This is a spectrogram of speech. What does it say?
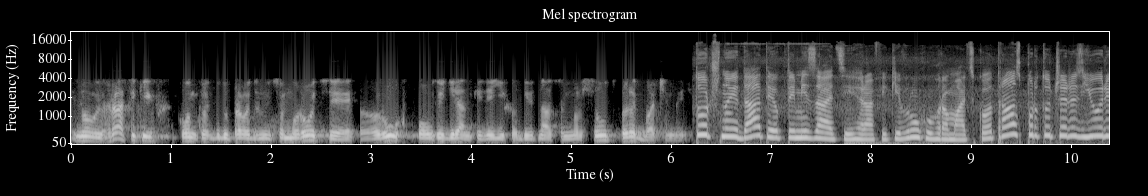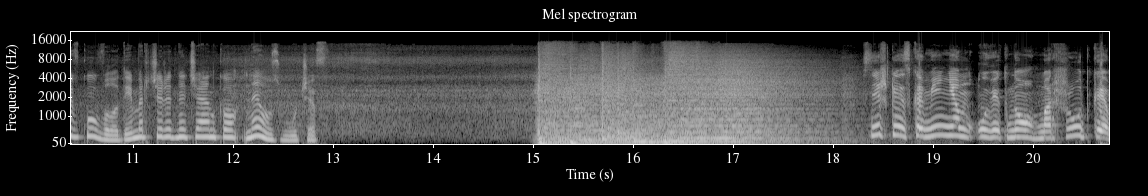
Нових графіків конкурс буде проведений в цьому році. Рух по цій ділянці, де їхав 19 маршрут, передбачений. Точної дати оптимізації графіків руху громадського транспорту через Юрівку Володимир Чередниченко не озвучив. Сніжки з камінням у вікно маршрутки.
